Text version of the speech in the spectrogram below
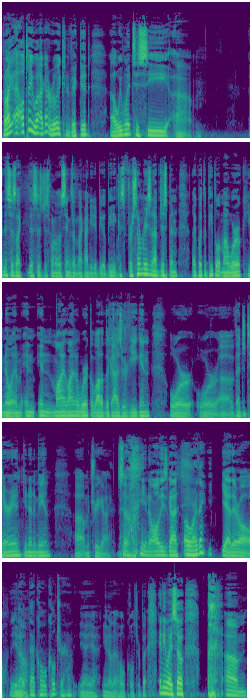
But I, I'll tell you what, I got really convicted. Uh, we went to see. Um, and this is like this is just one of those things I'm like I need to be obedient because for some reason I've just been like with the people at my work, you know, in in, in my line of work, a lot of the guys are vegan or or uh, vegetarian. You know what I mean? Uh, I'm a tree guy, so you know all these guys. Oh, are they? Yeah, they're all you know that whole culture, huh? yeah, yeah, you know that whole culture. But anyway, so um,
